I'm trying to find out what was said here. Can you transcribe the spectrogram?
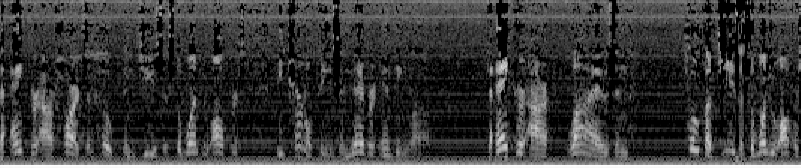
to anchor our hearts and hope in Jesus, the one who offers eternal peace and never ending love. To anchor our lives in hope of Jesus, the one who offers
